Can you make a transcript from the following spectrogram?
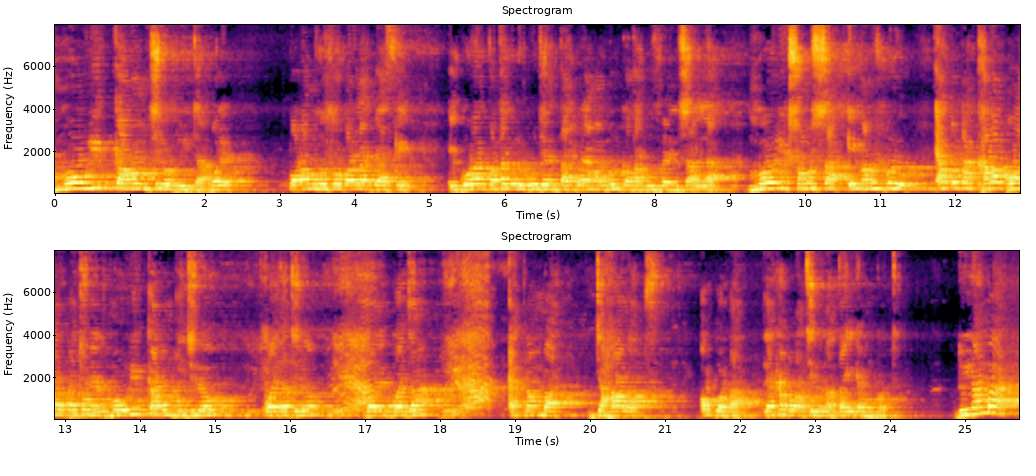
মৌলিক কারণ ছিল দুইটা। বলে পড়া মুখস্থ করা লাগবে আজকে। এই গোড়ার কথাগুলো বুঝেন, তারপরে আমার মূল কথা বুঝবেন ইনশাআল্লাহ। মৌলিক সমস্যা, এই মানুষগুলো এতটা খারাপ হওয়ার পেছনের মৌলিক কারণ কি ছিল? কয়টা ছিল? বলেন কয়টা? এক নম্বর, জাহালত, অজ্ঞতা। লেখাপড়া ছিল না, তাই এমন করত। দুই নম্বর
